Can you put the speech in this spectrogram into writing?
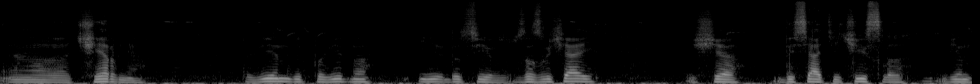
е, червня, то він відповідно і доцвів. Зазвичай ще 10 числа він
